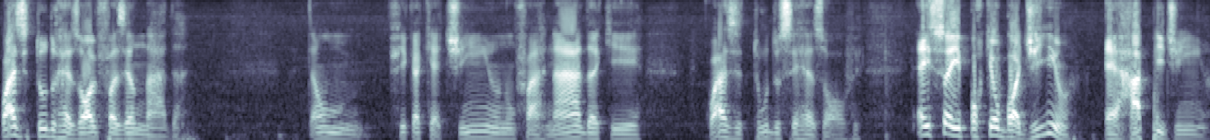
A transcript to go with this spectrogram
Quase tudo resolve fazendo nada. Então fica quietinho, não faz nada que quase tudo se resolve. É isso aí, porque o bodinho é rapidinho.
